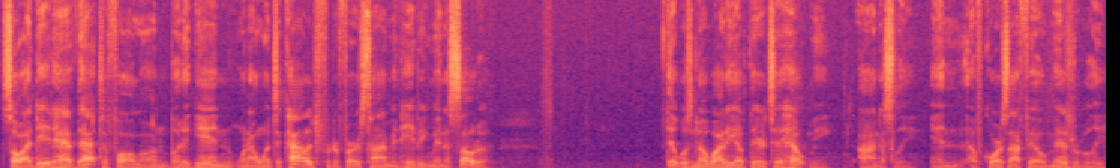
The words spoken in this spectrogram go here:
so I did have that to fall on. But again, when I went to college for the first time in Hibbing, Minnesota, there was nobody up there to help me honestly. And of course, I failed miserably.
